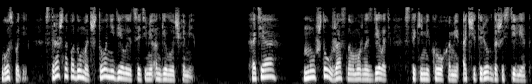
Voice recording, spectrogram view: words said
Господи, страшно подумать, что они делают с этими ангелочками. Хотя, ну что ужасного можно сделать с такими крохами от четырех до шести лет?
